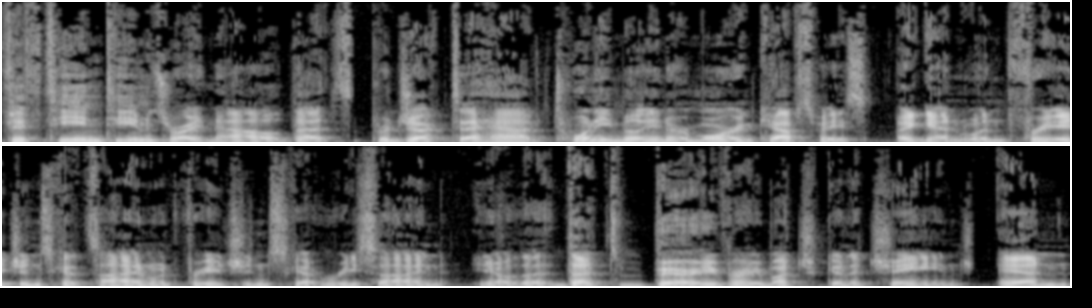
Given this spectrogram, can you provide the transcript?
15 teams right now that project to have 20 million or more in cap space. Again, when free agents get signed, when free agents get re-signed, you know that that's very very much going to change. And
